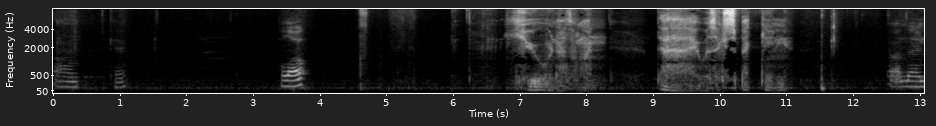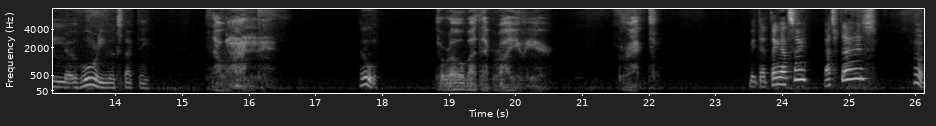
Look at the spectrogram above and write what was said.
Um, okay. Hello? You were not the one that I was expecting. And then uh, who are you expecting? The one. Who? The robot that brought you here. Correct. Wait, that thing outside? That's what that is? Huh.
